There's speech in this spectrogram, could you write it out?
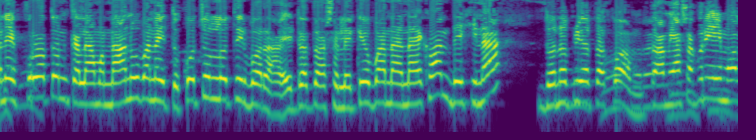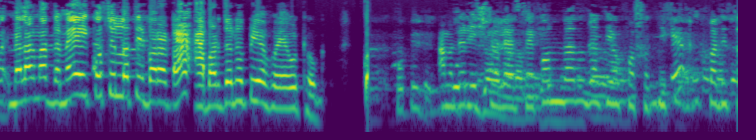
অনেক পুরাতন কালে আমার নানু বানাইতো কচুর লতির বড়া। এটা তো আসলে কেউ বানায় না। এখন দেখি না জনপ্রিয়তা কম। তো আমি আশা করি এই মেলার মাধ্যমে এই কচুর লতির বড়াটা আবার জনপ্রিয় হয়ে উঠুক। আমাদের স্টলে আছে কন্দাল জাতীয় ফসল থেকে উৎপাদিত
